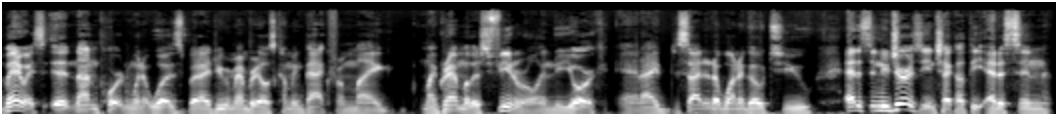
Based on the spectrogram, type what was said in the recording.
But anyways, it, not important when it was, but I do remember I was coming back from my my grandmother's funeral in New York, and I decided I want to go to Edison, New Jersey, and check out the Edison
